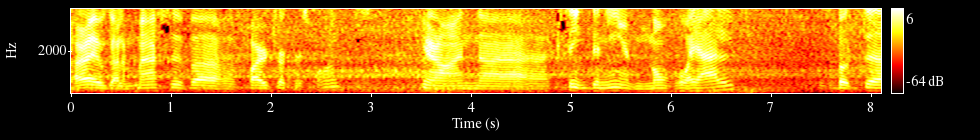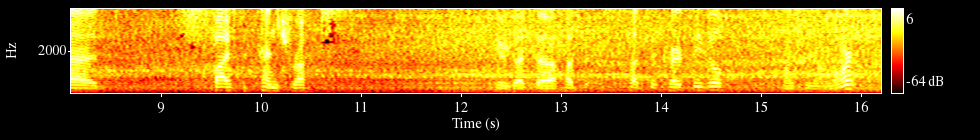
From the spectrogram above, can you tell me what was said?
Alright, we got a massive uh, fire truck response here on uh, Saint Denis and Mont Royal. There's about uh, five to ten trucks. Here we got the Ahuntsic, Ahuntsic Cartierville, Montreal North.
